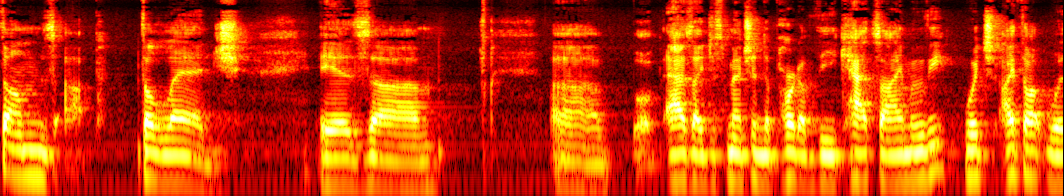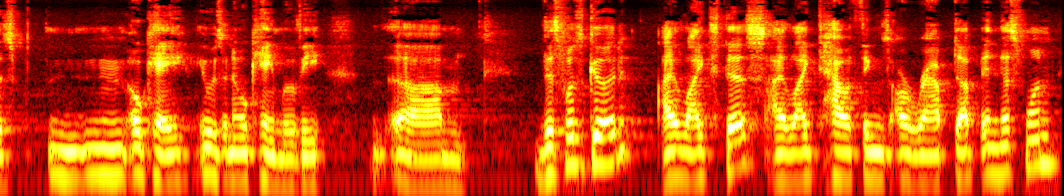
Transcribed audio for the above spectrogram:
thumbs up. The Ledge is, um, uh, as I just mentioned, a part of the Cat's Eye movie, which I thought was mm, okay. It was an okay movie. Um, this was good. I liked this. I liked how things are wrapped up in this one.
